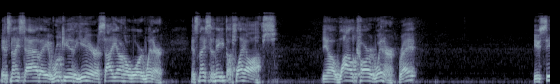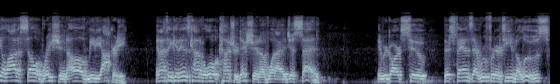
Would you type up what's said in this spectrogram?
it's nice to have a Rookie of the Year, a Cy Young Award winner. It's nice to make the playoffs. You know, wild card winner, right? You see a lot of celebration of mediocrity. And I think it is kind of a little contradiction of what I just said in regards to there's fans that root for their team to lose,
